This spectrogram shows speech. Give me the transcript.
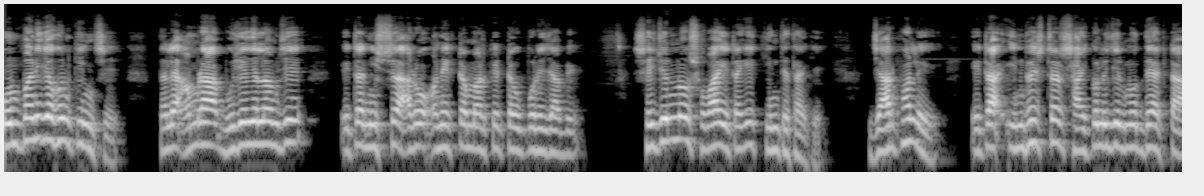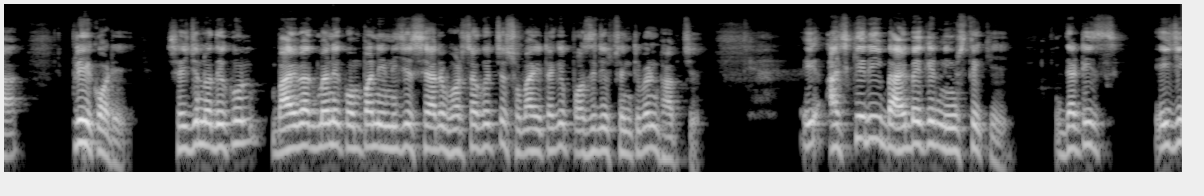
কোম্পানি যখন কিনছে, তাহলে আমরা বুঝে গেলাম যে এটা নিশ্চয় আরও অনেকটা মার্কেটটা উপরে যাবে। সেই জন্য সবাই এটাকে কিনতে থাকে। যার ফলে এটা ইনভেস্টার সাইকোলজির মধ্যে একটা প্লে করে। সেই জন্য দেখুন বাইব্যাক মানে কোম্পানি নিজের শেয়ারে ভরসা করছে, সবাই এটাকে পজিটিভ সেন্টিমেন্ট ভাবছে। এই আজকের এই বাইব্যাকের নিউজ থেকে দ্যাট ইজ এই যে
